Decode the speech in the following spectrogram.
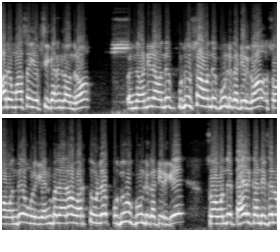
ஆறு மாதம் எஃப்சி கரண்ட்டில் வந்துடும் இந்த வண்டியில வந்து புதுசா வந்து கூண்டு கட்டியிருக்கோம். ஸோ வந்து உங்களுக்கு எண்பதாயிரம் வர்த்து உள்ள புது கூண்டு கட்டியிருக்கு. ஸோ வந்து டயர் கண்டிஷன்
